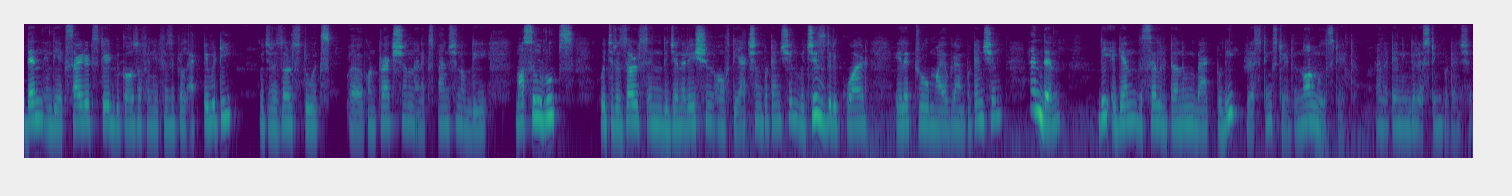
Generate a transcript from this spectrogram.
Then in the excited state because of any physical activity which results to uh, contraction and expansion of the muscle groups which results in the generation of the action potential which is the required electromyogram potential and then the again the cell returning back to the resting state the normal state and attaining the resting potential.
